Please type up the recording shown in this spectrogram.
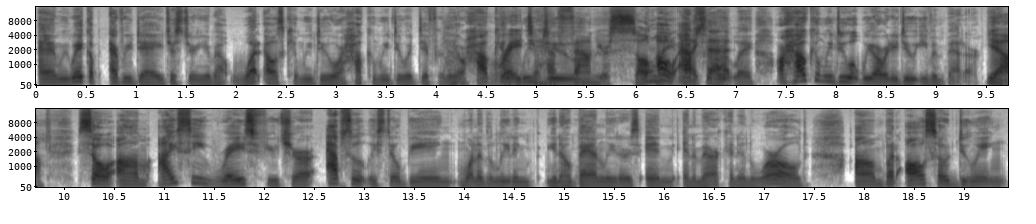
And we wake up every day just dreaming about what else can we do or how can we do it differently or how can we to do have found your soulmate Oh, like that. absolutely. Or how can we do what we already do even better? Yeah. So um, I see Ray's future absolutely still being one of the leading, you know, band leaders in, in America and in the world, um, but also doing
